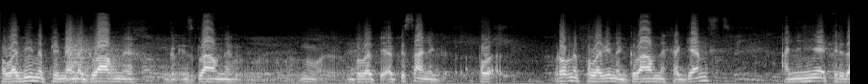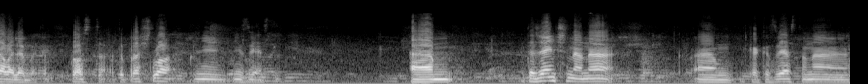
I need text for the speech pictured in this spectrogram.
Половина примерно главных, из главных, ну, было описание, пол, ровно половина главных агентств, они не передавали об этом. Просто это прошло не, неизвестно. Эм, эта женщина, она, эм, как известно, она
